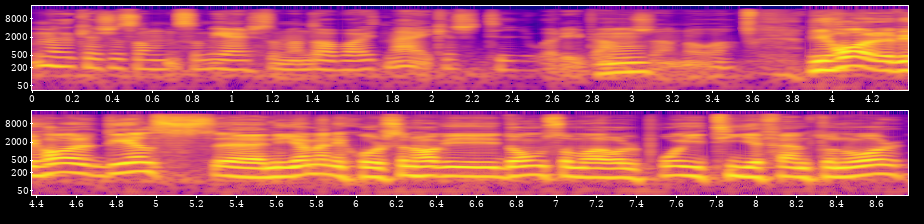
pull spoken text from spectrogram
men kanske som, som er som ändå har varit med i kanske tio år i mm. branschen. Mm. Och... Vi, har, vi har dels eh, nya människor, sen har vi de som har hållit på i 10-15 år.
